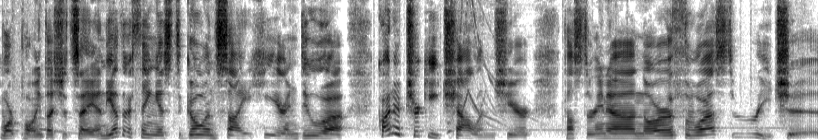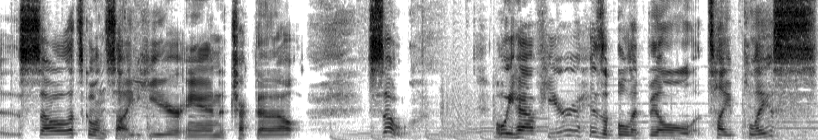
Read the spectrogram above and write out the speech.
warp point, I should say. And the other thing is to go inside here and do a quite a tricky challenge here. Tostarena Northwest reaches. So let's go inside here and check that out. So, what we have here is a bullet bill type place.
